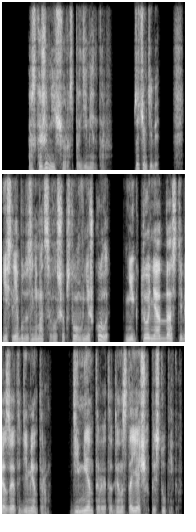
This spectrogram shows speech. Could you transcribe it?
— Расскажи мне еще раз про дементоров. — Зачем тебе? Если я буду заниматься волшебством вне школы, никто не отдаст тебя за это дементорам. Дементоры — это для настоящих преступников.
